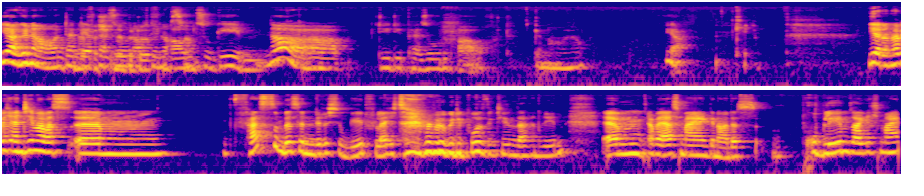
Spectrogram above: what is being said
Ja, genau. Und dann der Person auch den Raum zu geben, ne, genau. Die die Person braucht. Genau, ja. Ja. Okay. Ja, dann habe ich ein Thema, was ähm, fast so ein bisschen in die Richtung geht, vielleicht, wenn wir über die positiven Sachen reden. Ähm, aber erstmal, genau, das Problem, sage ich mal.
